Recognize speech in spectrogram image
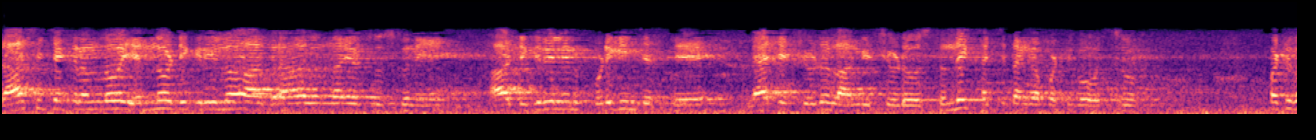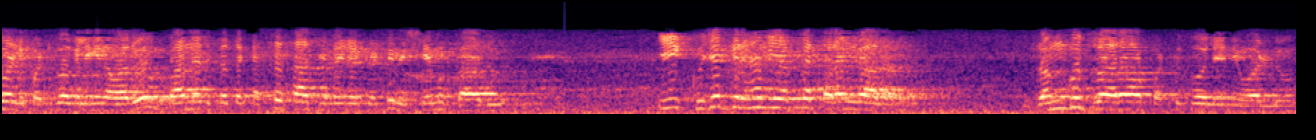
రాశి చక్రంలో ఎన్నో డిగ్రీలో ఆ గ్రహాలు ఉన్నాయో చూసుకుని ఆ డిగ్రీలను పొడిగించేస్తే లాటిట్యూడ్ లాంగిట్యూడ్ వస్తుంది. ఖచ్చితంగా పట్టుకోవచ్చు. పట్టుకోండి పట్టుకోగలిగిన వారు దాని పెద్ద కష్టసాధ్యమైనటువంటి విషయం కాదు. ఈ కుజగ్రహం యొక్క తరంగాలను రంగు ద్వారా పట్టుకోలేని వాళ్ళు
